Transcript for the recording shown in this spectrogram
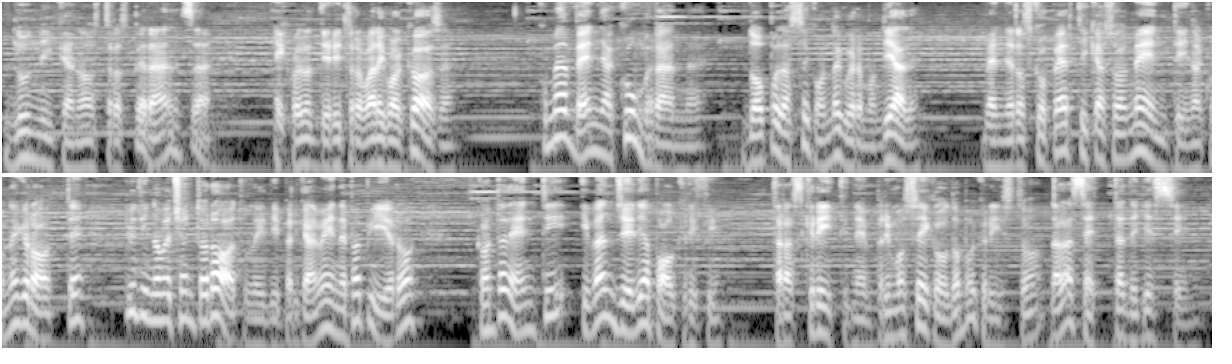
L'unica nostra speranza è quella di ritrovare qualcosa, come avvenne a Qumran dopo la Seconda Guerra Mondiale. Vennero scoperti casualmente in alcune grotte più di 900 rotoli di pergamene e papiro contenenti i Vangeli apocrifi, trascritti nel I secolo d.C. dalla setta degli Esseni.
